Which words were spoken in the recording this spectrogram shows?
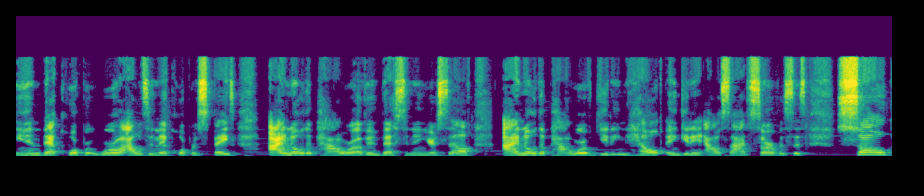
in that corporate world, I was in that corporate space, I know the power of investing in yourself. I know the power of getting help and getting outside services. So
